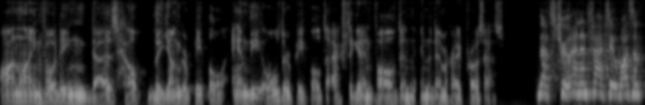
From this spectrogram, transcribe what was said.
online voting does help the younger people and the older people to actually get involved in in the democratic process. That's true. And in fact, it wasn't,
